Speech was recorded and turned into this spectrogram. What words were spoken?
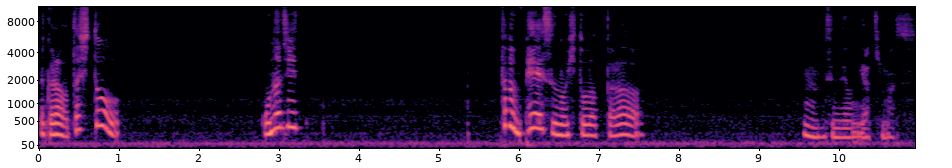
だから私と同じ多分ペースの人だったらうん全然焼きます。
